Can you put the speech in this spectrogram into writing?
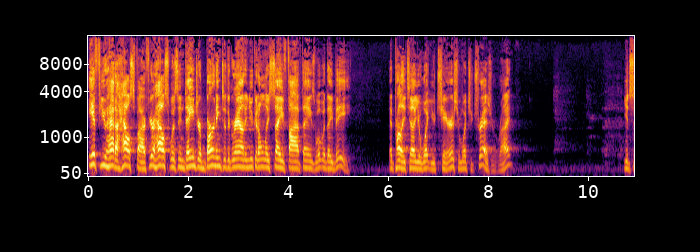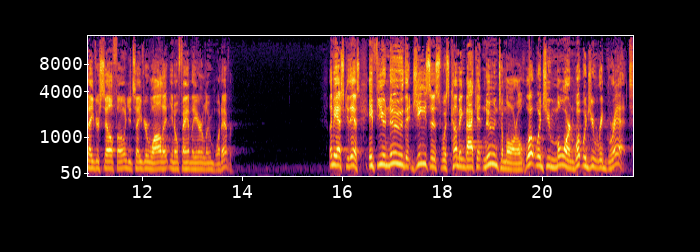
if you had a house fire, if your house was in danger of burning to the ground and you could only save five things, what would they be? They'd probably tell you what you cherish and what you treasure, right? You'd save your cell phone, you'd save your wallet, you know, family heirloom, whatever. Let me ask you this. If you knew that Jesus was coming back at noon tomorrow, what would you mourn? What would you regret?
